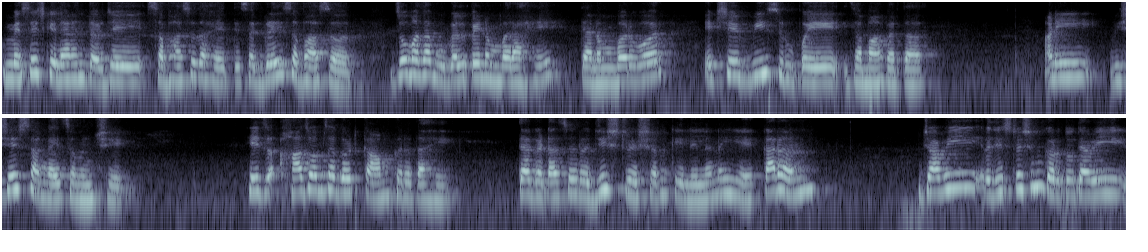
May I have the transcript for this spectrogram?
मेसेज केल्यानंतर जे सभासद आहेत ते सगळे सभासद जो माझा गुगल पे नंबर आहे त्या नंबरवर एकशे वीस रुपये जमा करतात. आणि विशेष सांगायचं म्हणजे हे ज हा जो आमचा गट काम करत आहे त्या गटाचं रजिस्ट्रेशन केलेलं नाही आहे कारण ज्यावेळी रजिस्ट्रेशन करतो त्यावेळी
